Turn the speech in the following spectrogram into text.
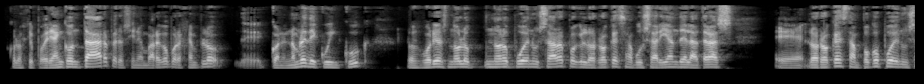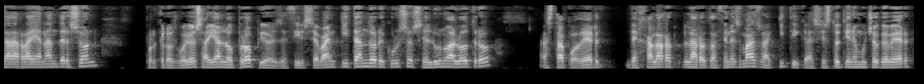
con los que podrían contar, pero sin embargo, por ejemplo, eh, con el nombre de Quinn Cook, los Warriors no lo, no lo pueden usar porque los Rockets abusarían del atrás. Eh, los Rockets tampoco pueden usar a Ryan Anderson porque los Warriors harían lo propio, es decir, se van quitando recursos el uno al otro hasta poder dejar la, las rotaciones más raquíticas. Y esto tiene mucho que ver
